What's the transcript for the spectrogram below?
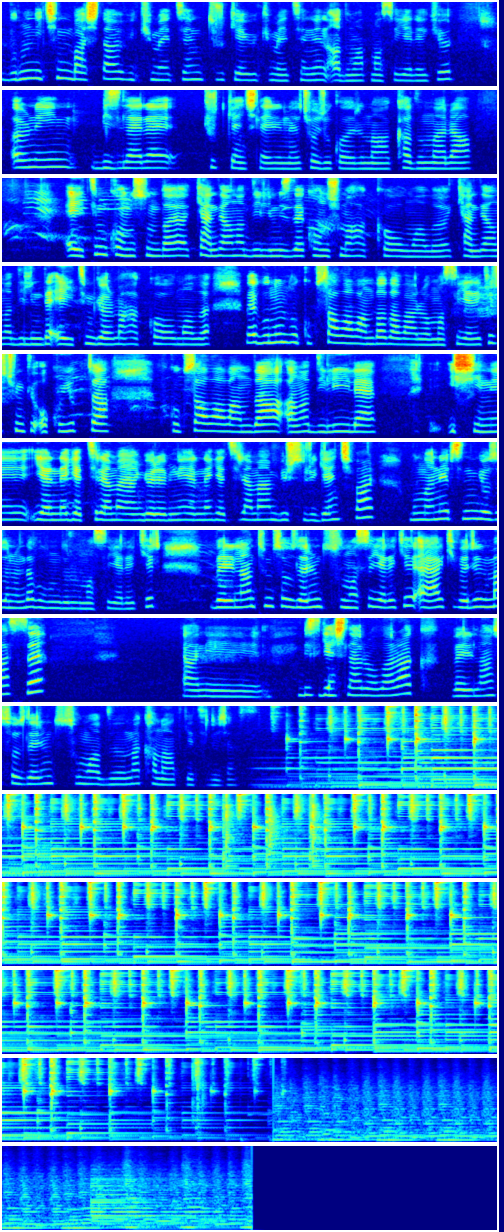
Bunun için başta hükümetin, Türkiye hükümetinin adım atması gerekiyor. Örneğin bizlere, Kürt gençlerine, çocuklarına, kadınlara eğitim konusunda kendi ana dilimizde konuşma hakkı olmalı, kendi ana dilinde eğitim görme hakkı olmalı ve bunun hukuksal alanda da var olması gerekir. Çünkü okuyup da hukuksal alanda ana diliyle işini yerine getiremeyen, görevini yerine getiremeyen bir sürü genç var. Bunların hepsinin göz önünde bulundurulması gerekir. Verilen tüm sözlerin tutulması gerekir. Eğer ki verilmezse yani biz gençler olarak verilen sözlerin tutulmadığına kanaat getireceğiz.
